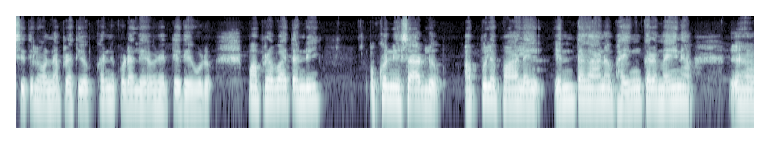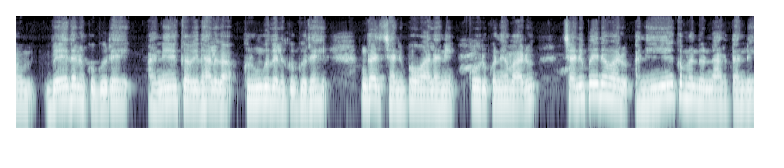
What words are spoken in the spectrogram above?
స్థితిలో ఉన్న ప్రతి ఒక్కరిని కూడా లేవనెత్తే దేవుడు. మా ప్రభా తండ్రి కొన్నిసార్లు అప్పుల పాలై ఎంతగానో భయంకరమైన వేదనకు గురై అనేక విధాలుగా కృంగుదలకు గురై ఇంకా చనిపోవాలని కోరుకునేవారు చనిపోయిన వారు అనేక మంది ఉన్నారు తండ్రి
